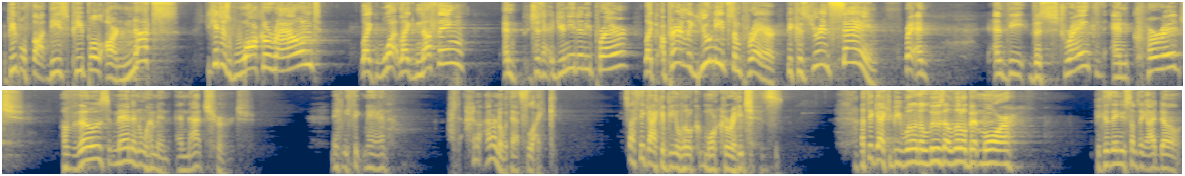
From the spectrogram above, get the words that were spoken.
And people thought, these people are nuts. You can't just walk around like what? Like nothing? And just, do you need any prayer? Like apparently you need some prayer because you're insane. Right? And and the, the strength and courage of those men and women and that church make me think, man, I, I don't know what that's like. So I think I could be a little more courageous. I think I could be willing to lose a little bit more because they knew something I don't.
